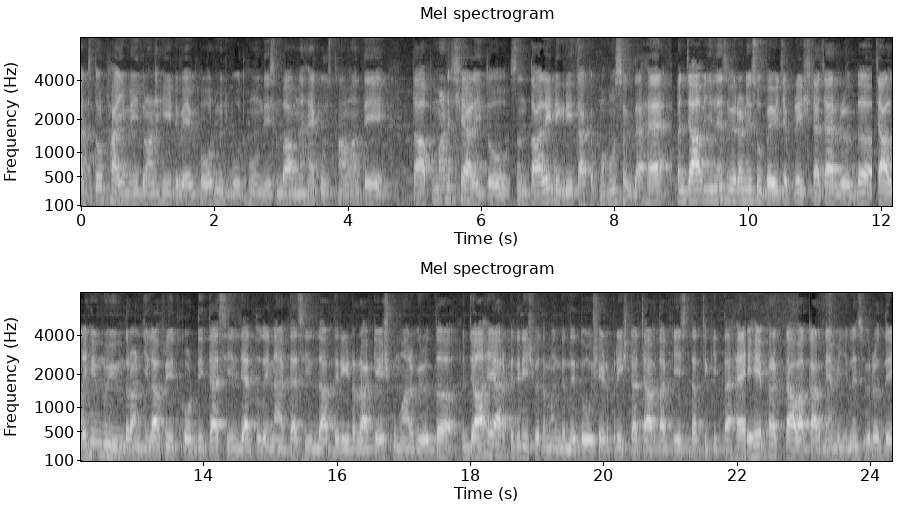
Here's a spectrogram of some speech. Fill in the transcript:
ਅੱਜ ਤੋਂ 28 ਮਈ ਦੌਰਾਨ ਹੀਟ ਵੇਵ ਹੋਰ ਮਜ਼ਬੂਤ ਹੋਣ ਦੀ ਸੰਭਾਵਨਾ ਹੈ। ਕੁਝ ਥਾਵਾਂ ਤੇ ਤਾਪਮਾਨ 46 ਤੋਂ 47 ਡਿਗਰੀ ਤੱਕ ਪਹੁੰਚ ਸਕਦਾ ਹੈ। ਪੰਜਾਬ ਵਿਜੀਲੈਂਸ ਬਿਊਰੋ ਨੇ ਸੂਬੇ ਵਿੱਚ ਭ੍ਰਿਸ਼ਟਾਚਾਰ ਵਿਰੁੱਧ ਚੱਲ ਰਹੀ ਮੁਹਿੰਮ ਦੌਰਾਨ ਜ਼ਿਲ੍ਹਾ ਫਰੀਦਕੋਟ ਦੀ ਤਹਿਸੀਲ ਜੈਤੋ ਦੇ ਨਾਇਬ ਤਹਿਸੀਲਦਾਰ ਦੇ ਰੀਡਰ ਰਾਕੇਸ਼ ਕੁਮਾਰ ਵਿਰੁੱਧ 50000 ਰੁਪਏ ਦੀ ਰਿਸ਼ਵਤ ਮੰਗਣ ਦੇ ਦੋ ਛੇੜ ਭ੍ਰਿਸ਼ਟਾਚਾਰ ਦਾ ਕੇਸ ਦਰਜ ਕੀਤਾ ਹੈ। ਇਹ ਪ੍ਰਗਟਾਵਾ ਕਰਦਿਆਂ ਵਿਜੀਲੈਂਸ ਬਿਊਰੋ ਦੇ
